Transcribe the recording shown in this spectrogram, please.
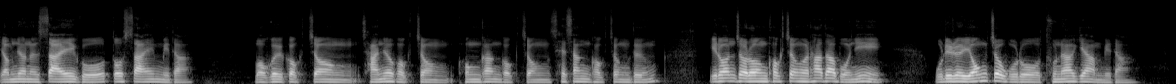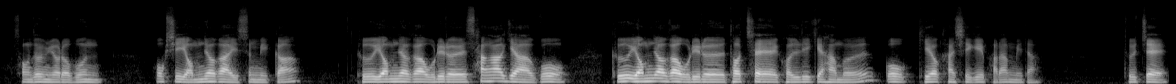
염려는 쌓이고 또 쌓입니다. 먹을 걱정, 자녀 걱정, 건강 걱정, 세상 걱정 등 이런저런 걱정을 하다 보니 우리를 영적으로 둔하게 합니다. 성도님 여러분, 혹시 염려가 있습니까? 그 염려가 우리를 상하게 하고 그 염려가 우리를 덫에 걸리게 함을 꼭 기억하시기 바랍니다. 둘째,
